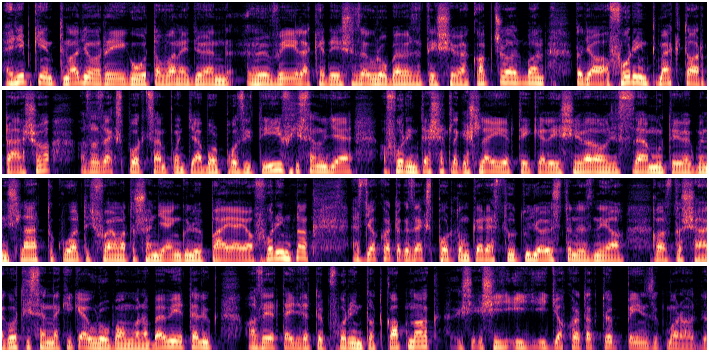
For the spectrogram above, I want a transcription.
Egyébként nagyon régóta van egy olyan vélekedés az euró bevezetésével kapcsolatban, hogy a forint megtartása az az export szempontjából pozitív, hiszen ugye a forint esetleges leértékelésével, ahogy ezt az elmúlt években is láttuk, volt egy folyamatosan gyengülő pályája a forintnak. Ez gyakorlatilag az exporton keresztül tudja ösztönözni a gazdaságot, hiszen nekik euróban van a bevételük, azért egyre több forintot kapnak, és, és így, így, így gyakorlatilag több pénzük marad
